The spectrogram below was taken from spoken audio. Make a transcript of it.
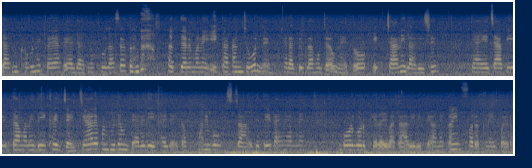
જાતનું ખબર નહીં કયા કયા જાતનું ફૂલ હશે. તો અત્યારે મને એક કાકાને જોઉં ને રાજપીપળા હું જાઉં ને, તો એક ચાની લારી છે. ત્યાં એ ચા પીતા મને દેખાઈ જ જાય. જ્યારે પણ હું જાઉં ત્યારે દેખાઈ જાય. તો મને બહુ ગુસ્સા આવે કે તે ટાઈમે અમને ગોળ ગોળ ફેરવ્યા હતા આવી રીતે અને કંઈ ફરક નહીં પડ્યો.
